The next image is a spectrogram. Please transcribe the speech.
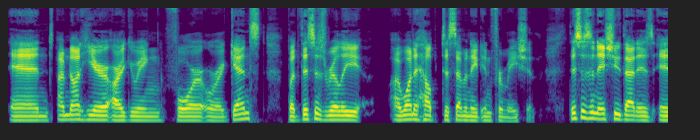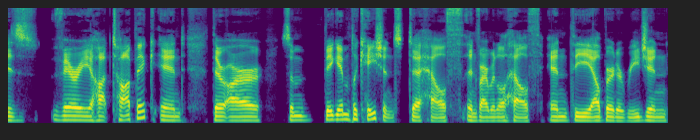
And I'm not here arguing for or against, but this is really I want to help disseminate information. This is an issue that is is very hot topic, and there are some big implications to health, environmental health, and the Alberta region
